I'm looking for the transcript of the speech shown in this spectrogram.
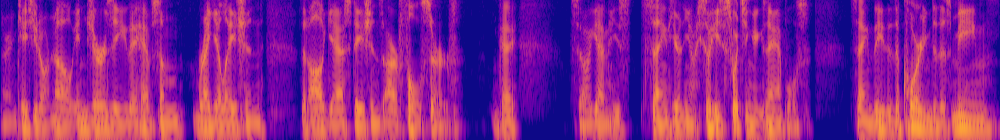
in case you don't know, in Jersey, they have some regulation that all gas stations are full serve. Okay. So again, he's saying here, you know, so he's switching examples, saying the, the according to this meme,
